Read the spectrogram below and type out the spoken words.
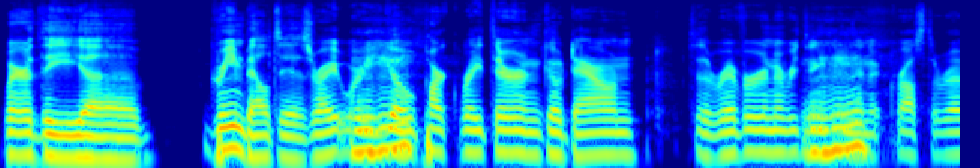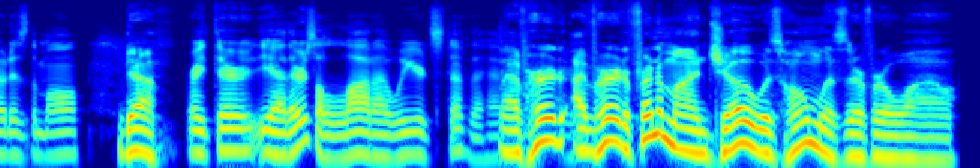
where the uh green belt is, right? Where you go park right there and go down to the river and everything, Mhm. and then across the road is the mall Yeah, right there. Yeah, there's a lot of weird stuff that happens. I've heard. there. I've heard a friend of mine, Joe, was homeless there for a while,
